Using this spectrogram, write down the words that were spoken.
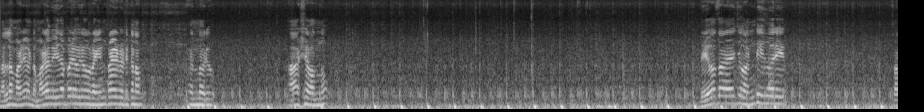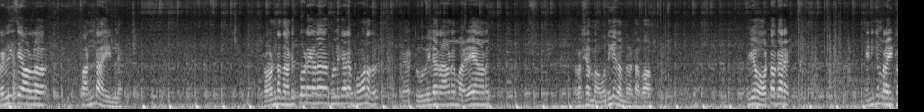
നല്ല മഴയുണ്ട്. മഴ പെയ്തപ്പോഴേ ഒരു റെയിൻ റൈഡ് എടുക്കണം എന്നൊരു ആശ വന്നു. ദൈവം സഹായിച്ച് വണ്ടി ഇതുവരെ സർവീസ് ചെയ്യാനുള്ള ഫണ്ടായില്ല റോഡിന്റെ നടുക്കൂടെയാണ് പുള്ളിക്കാരൻ പോണത്. ടൂ വീലറാണ് മഴയാണ്. പക്ഷെ ഒതുങ്ങി തന്നു കേട്ടോ അപ്പോൾ അയ്യോ ഓട്ടോക്കാരൻ. എനിക്കും ബ്രൈറ്റ്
